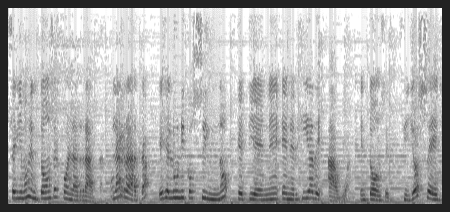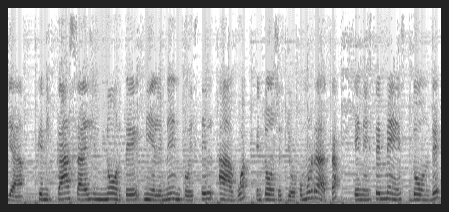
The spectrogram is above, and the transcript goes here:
seguimos entonces con la rata. La rata es el único signo que tiene energía de agua. Entonces, si yo sé ya que mi casa es el norte, mi elemento es el agua, entonces yo como rata, en este mes donde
